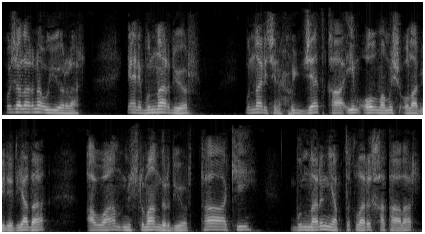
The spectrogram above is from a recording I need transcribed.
hocalarına uyuyorlar. Yani bunlar diyor bunlar için hüccet kaim olmamış olabilir ya da avam Müslümandır diyor. Ta ki bunların yaptıkları hatalar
